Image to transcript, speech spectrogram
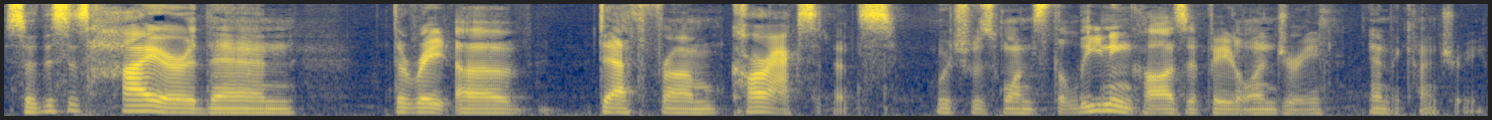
So, this is higher than the rate of death from car accidents, which was once the leading cause of fatal injury in the country.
